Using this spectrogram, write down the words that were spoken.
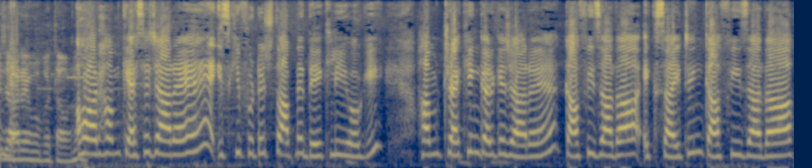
जा रहे हैं वो बताओ ना। और हम कैसे जा रहे हैं? इसकी फुटेज तो आपने देख ली होगी। हम ट्रैकिंग करके जा रहे हैं। काफ़ी ज़्यादा एक्साइटिंग काफ़ी ज़्यादा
